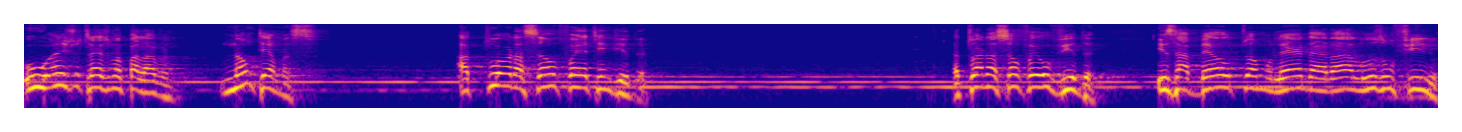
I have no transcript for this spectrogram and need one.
o anjo traz uma palavra: Não temas, a tua oração foi atendida, a tua oração foi ouvida. Isabel, tua mulher, dará à luz um filho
